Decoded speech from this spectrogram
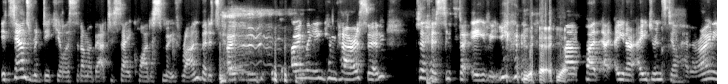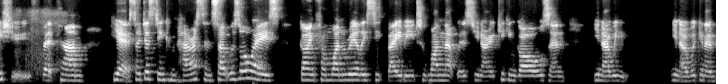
it sounds ridiculous that I'm about to say quite a smooth run, but it's only, it's only in comparison to her sister Evie. Yeah, yeah. Um, but uh, you know, Adrian still had her own issues, but um, yeah. So just in comparison, so it was always going from one really sick baby to one that was you know kicking goals, and you know we, you know, we're gonna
